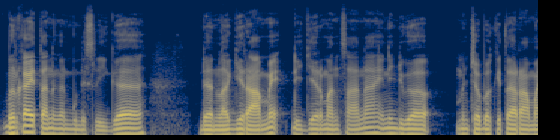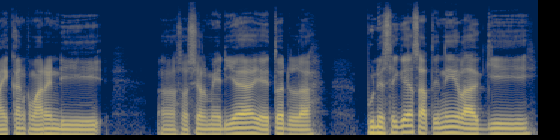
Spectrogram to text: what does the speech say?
berkaitan dengan Bundesliga dan lagi rame di Jerman sana. Ini juga mencoba kita ramaikan kemarin di uh, sosial media yaitu adalah Bundesliga yang saat ini lagi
